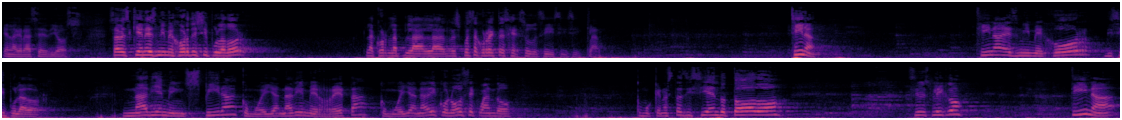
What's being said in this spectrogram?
en la gracia de Dios. ¿Sabes quién es mi mejor discipulador? La, la, la, respuesta correcta es Jesús. Sí, sí, sí, claro. Tina. Tina es mi mejor discipulador. Nadie me inspira como ella, nadie me reta como ella, nadie conoce cuando como que no estás diciendo todo. ¿Sí me explico? Tina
